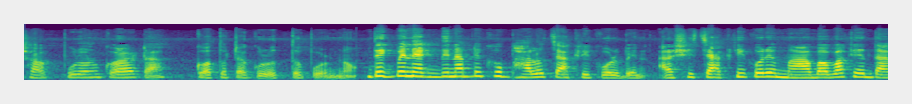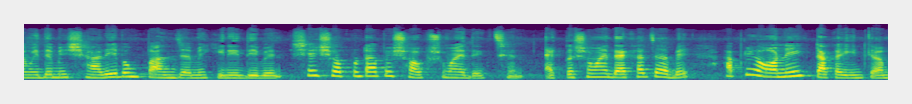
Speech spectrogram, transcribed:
শখ পূরণ করাটা কতটা গুরুত্বপূর্ণ। দেখবেন একদিন আপনি খুব ভালো চাকরি করবেন, আর সেই চাকরি করে মা বাবাকে দামি দামি শাড়ি এবং পাঞ্জাবি কিনে দিবেন। সেই স্বপ্নটা আপনি সবসময় দেখছেন। একটা সময় দেখা যাবে আপনি অনেক টাকা ইনকাম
